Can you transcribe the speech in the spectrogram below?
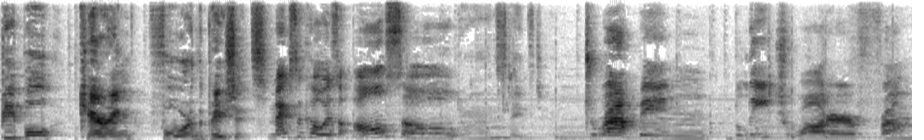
people caring for the patients. Mexico is also Doing that in the states too. dropping bleach water from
